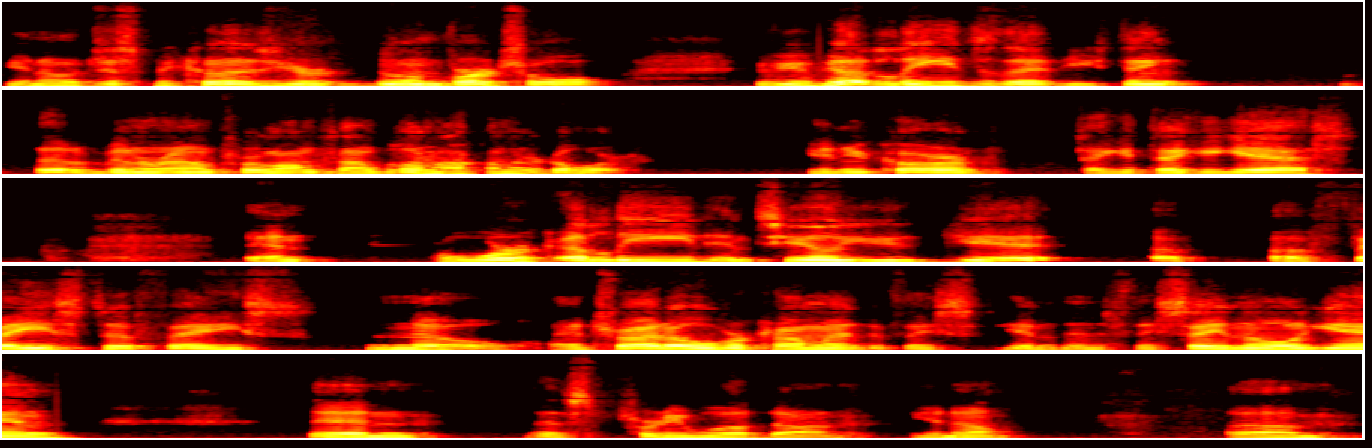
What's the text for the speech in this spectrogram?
You know, just because you're doing virtual, if you've got leads that you think that have been around for a long time, go knock on their door. Get in your car, take a tank of gas, and work a lead until you get a face to face no, and try to overcome it. If they if they say no again, then that's pretty well done, you know. Um,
